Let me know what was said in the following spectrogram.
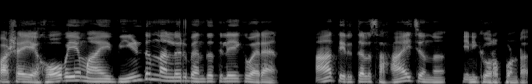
പക്ഷേ യഹോവയുമായി വീണ്ടും നല്ലൊരു ബന്ധത്തിലേക്ക് വരാൻ ആ തിരുത്തൽ സഹായിച്ചെന്ന് എനിക്ക് ഉറപ്പുണ്ട്.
